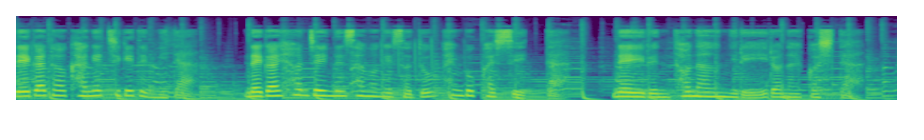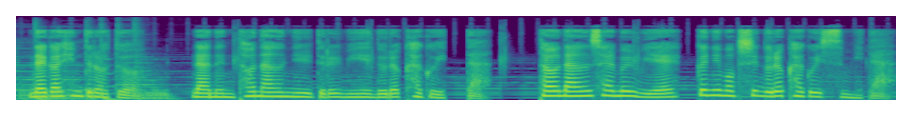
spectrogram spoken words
내가 더 강해지게 됩니다. 내가 현재 있는 상황에서도 행복할 수 있다. 내일은 더 나은 일이 일어날 것이다. 내가 힘들어도 나는 더 나은 일들을 위해 노력하고 있다. 더 나은 삶을 위해 끊임없이 노력하고 있습니다.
